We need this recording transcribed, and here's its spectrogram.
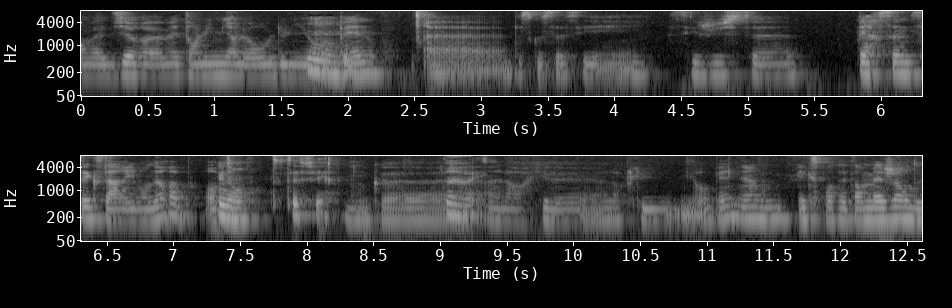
on va dire, mettre en lumière le rôle de l'Union Mhm. européenne. Parce que ça, c'est c'est juste. Personne sait que ça arrive en Europe. en fait. Non, tout à fait. Donc, euh, Ah ouais. alors, que, alors que l'Union européenne est un exportateur majeur de,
